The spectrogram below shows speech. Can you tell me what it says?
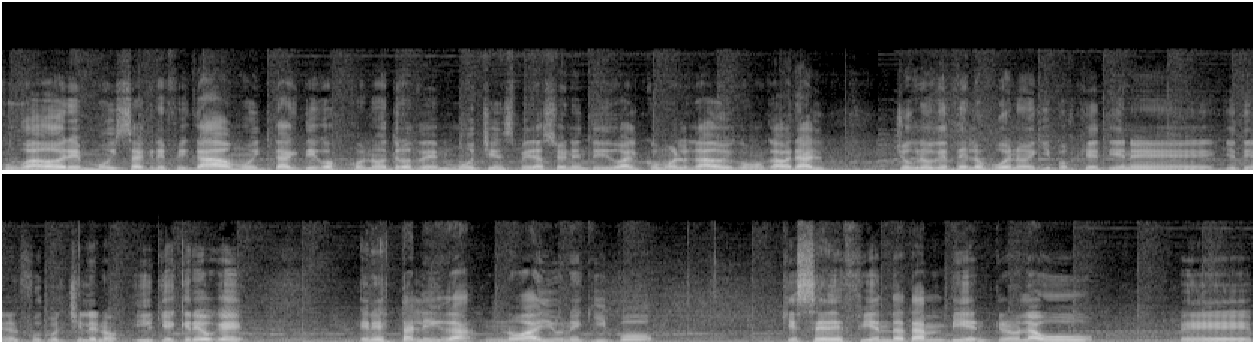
jugadores muy sacrificados, muy tácticos con otros de mucha inspiración individual como Holgado y como Cabral. Yo creo que es de los buenos equipos que tiene, que tiene el fútbol chileno. Y que creo que en esta liga no hay un equipo que se defienda tan bien. Creo la U, eh,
